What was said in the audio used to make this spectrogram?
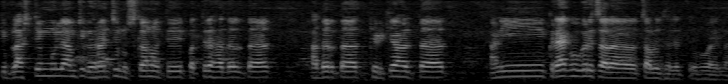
की ब्लास्टिंगमुळे आमची घरांचे नुकसान होते पत्रे हादरतात हादरतात खिडक्या हलतात आणि क्रॅक वगैरे चाला चालू झाले व्हायला.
